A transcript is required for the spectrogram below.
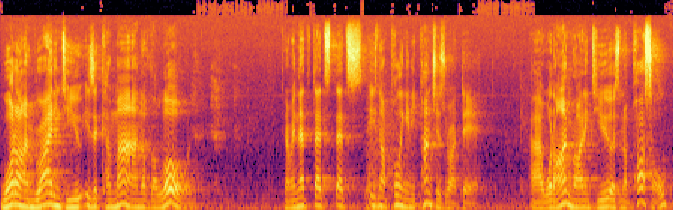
What I'm writing to you is a command of the Lord. I mean, that, that's, that's, he's not pulling any punches right there. Uh, what I'm writing to you as an apostle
